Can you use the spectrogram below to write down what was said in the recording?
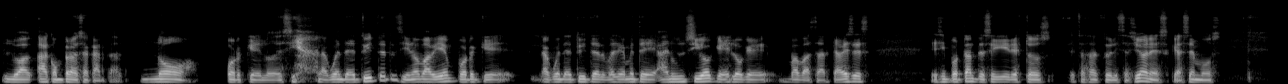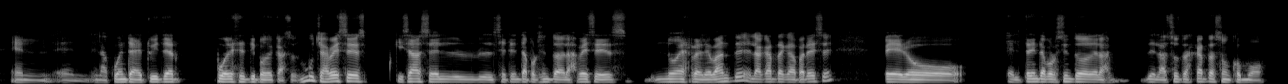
lo ha, comprado esa carta. No porque lo decía la cuenta de Twitter, sino más bien porque la cuenta de Twitter básicamente anunció que es lo que va a pasar. Que a veces es importante seguir estos, estas actualizaciones que hacemos en, en la cuenta de Twitter por este tipo de casos. Muchas veces Quizás el 70% de las veces no es relevante la carta que aparece, pero el 30% de las, de las otras cartas son como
